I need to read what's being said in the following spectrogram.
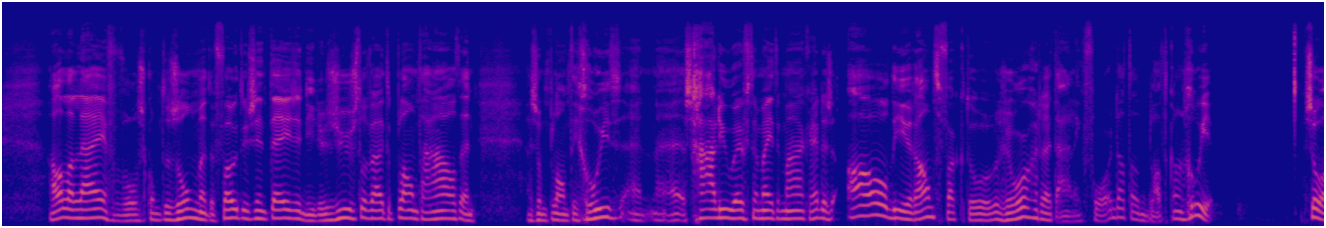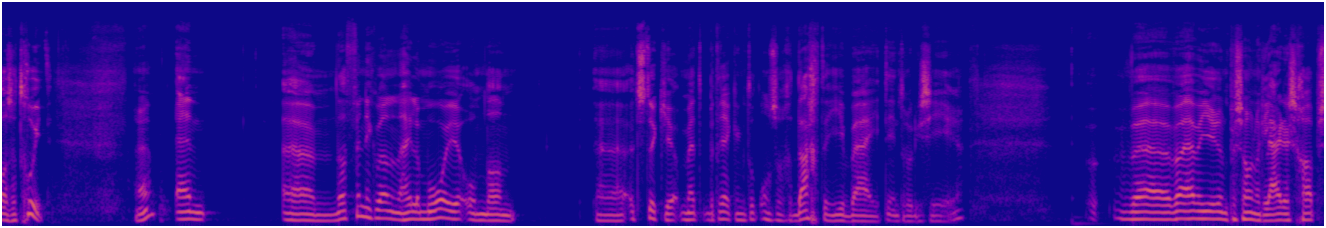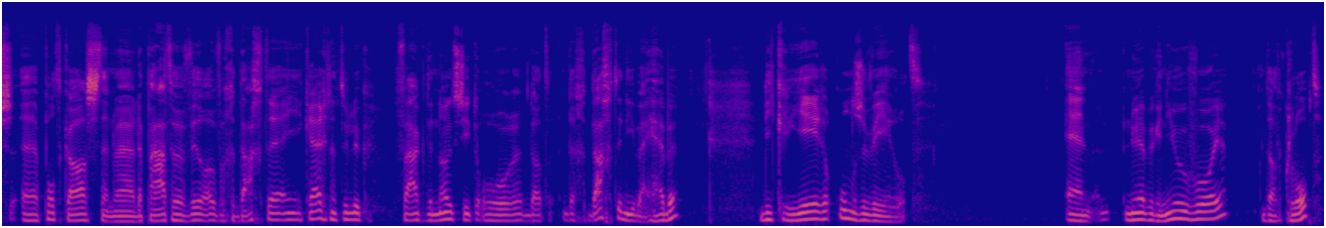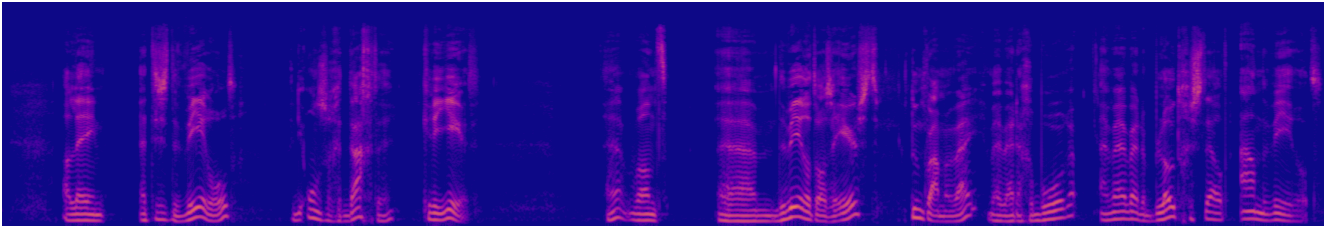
allerlei. En vervolgens komt de zon met de fotosynthese die de zuurstof uit de plant haalt. En, en zo'n plant die groeit en uh, schaduw heeft ermee te maken. Dus al die randfactoren zorgen er uiteindelijk voor dat dat blad kan groeien. Zoals het groeit. Hè? En um, dat vind ik wel een hele mooie om dan het stukje met betrekking tot onze gedachten hierbij te introduceren. We, we hebben hier een persoonlijk leiderschapspodcast uh, en we, daar praten we veel over gedachten. En je krijgt natuurlijk vaak de notie te horen dat de gedachten die wij hebben, die creëren onze wereld. En nu heb ik een nieuwe voor je. Dat klopt. Alleen het is de wereld die onze gedachten creëert. Want um, de wereld was eerst. Toen kwamen wij, wij werden geboren en wij werden blootgesteld aan de wereld.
